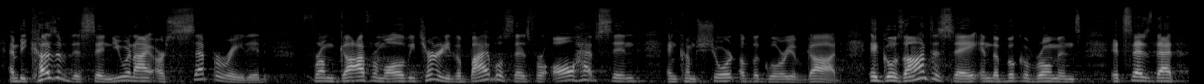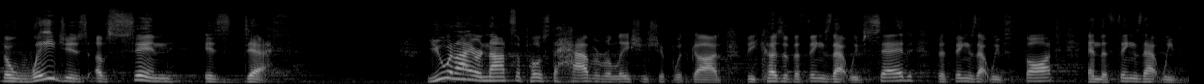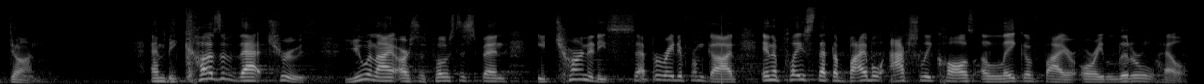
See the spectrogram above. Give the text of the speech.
And because of this sin, you and I are separated from God from all of eternity. The Bible says, For all have sinned and come short of the glory of God. It goes on to say in the book of Romans, it says that the wages of sin is death. You and I are not supposed to have a relationship with God because of the things that we've said, the things that we've thought, and the things that we've done. And because of that truth, you and I are supposed to spend eternity separated from God in a place that the Bible actually calls a lake of fire or a literal hell.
